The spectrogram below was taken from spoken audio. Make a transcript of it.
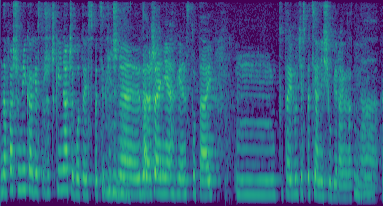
Na Fashion Weekach jest troszeczkę inaczej, bo to jest specyficzne wydarzenie, więc tutaj, mm, tutaj ludzie specjalnie się ubierają na, na e,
